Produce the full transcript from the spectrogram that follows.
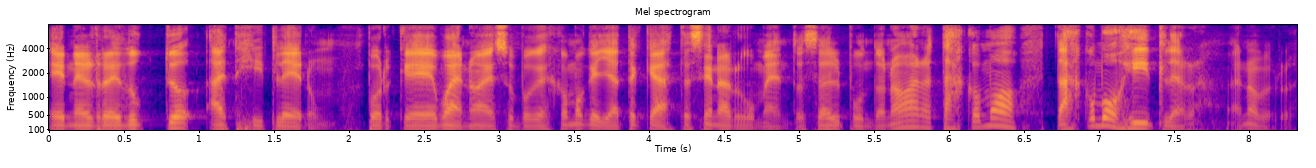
En el reducto ad Hitlerum. Porque, bueno, eso, porque es como que ya te quedaste sin argumento. Ese es el punto. No, bueno, estás como, estás como Hitler. Bueno, pero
